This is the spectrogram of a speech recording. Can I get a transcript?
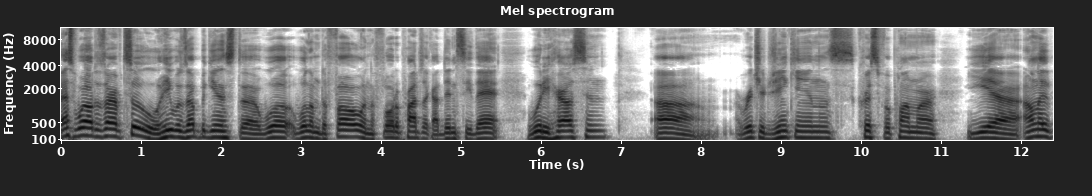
That's well deserved too. He was up against uh, Will, Willem Dafoe in the Florida Project. I didn't see that. Woody Harrelson, uh, Richard Jenkins, Christopher Plummer. Yeah, only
